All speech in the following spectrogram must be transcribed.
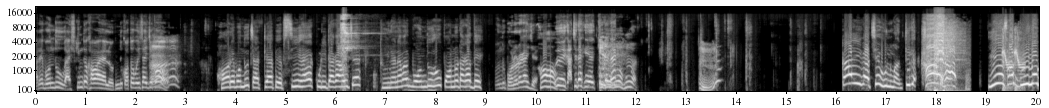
আরে বন্ধু আইসক্রিম তো খাওয়া হলো কিন্তু কত পয়সা আছে ক হ্যাঁ রে বন্ধু চারটা পেপসি হ্যাঁ কুড়ি টাকা হয়েছে। তুই না আমার বন্ধু হও পনেরো টাকা দে। বন্ধু পনেরো টাকা আছে হ্যাঁ হ্যাঁ। ওই গাছে দেখ কাই গাছে হনুমান? তুই হায় হায়! ये सब दो लोग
